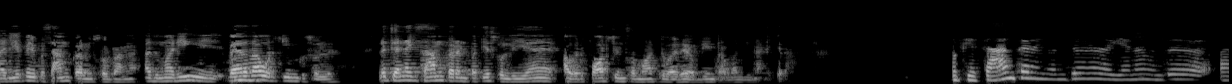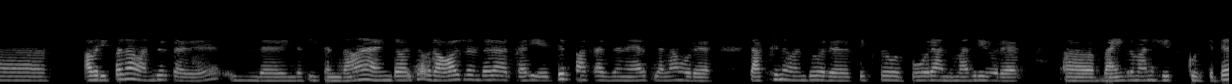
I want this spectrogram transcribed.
நிறைய பேர் இப்ப சாம் கரன் சொல்றாங்க. அது மாதிரி வேற ஏதாவது ஒரு டீமுக்கு சொல்லு. இல்ல சென்னைக்கு சாம் கரன் பத்தியே சொல்லி. ஏன் அவர் ஃபார்ச்சூன்ஸ மாத்துவாரு அப்படின்ற மாதிரி நினைக்கிறேன். ஓகே சாம்கரன் வந்து ஏன்னா வந்து அவர் இப்பதான் வந்திருக்காரு. இந்த இந்த சீசன் தான். அண்ட் ஆல்சோ அவர் ஆல்ரவுண்டரா இருக்காரு. எதிர்பார்க்காத நேரத்துல எல்லாம் ஒரு டக்குன்னு வந்து ஒரு சிக்ஸ் ஒரு ஃபோர் அந்த மாதிரி ஒரு பயங்கரமான ஹிட்ஸ் கொடுத்துட்டு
